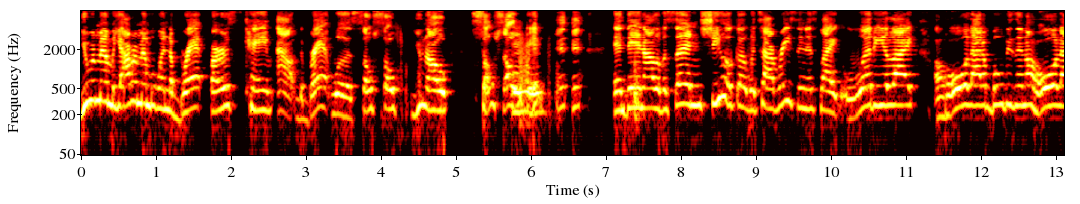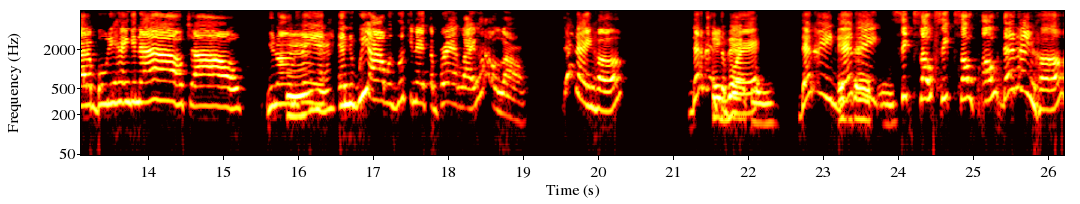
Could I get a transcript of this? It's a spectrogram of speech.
You remember, y'all remember when Da Brat first came out. Da Brat was so so, you know, so so mm-hmm. And then all of a sudden, she hook up with Tyrese, and it's like, what do you like? A whole lot of boobies and a whole lot of booty hanging out, y'all. You know what I'm saying? Mm-hmm. And we all was looking at the bread like, hold on, that ain't her. That ain't the bread. Exactly. That ain't that Exactly. ain't six oh six oh four. That ain't her.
